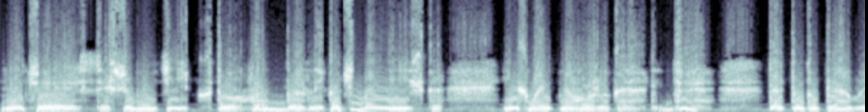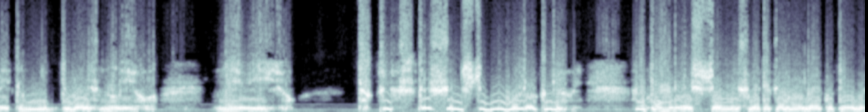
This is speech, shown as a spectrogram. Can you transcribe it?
Не честь, а щоб не втік. Хто? От дурний, Кочубеїська. Їх мають на горло карати. Де? Та тут у таборі, тому двигнули його. Не вірю. Таких старшин, щоб не горло карали. А ти гадаєш, що в них не таке горло, як у тебе?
